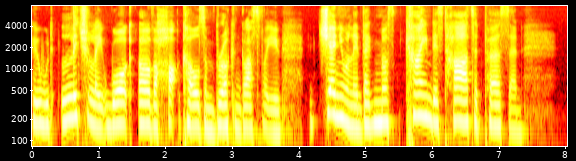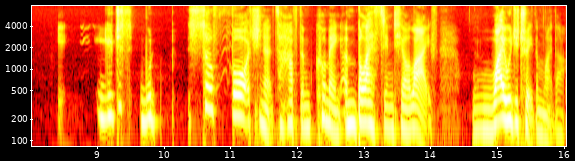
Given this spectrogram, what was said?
who would literally walk over hot coals and broken glass for you? Genuinely, the most kindest hearted person. You just would so fortunate to have them coming and blessed into your life. Why would you treat them like that?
